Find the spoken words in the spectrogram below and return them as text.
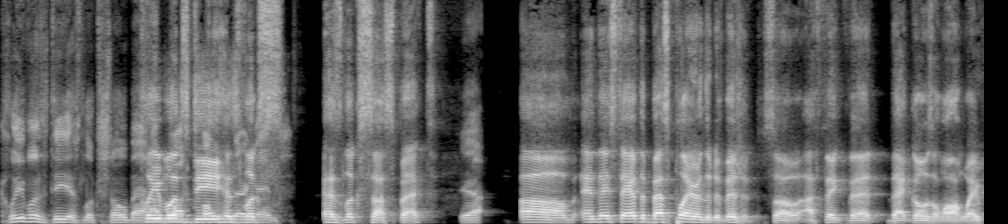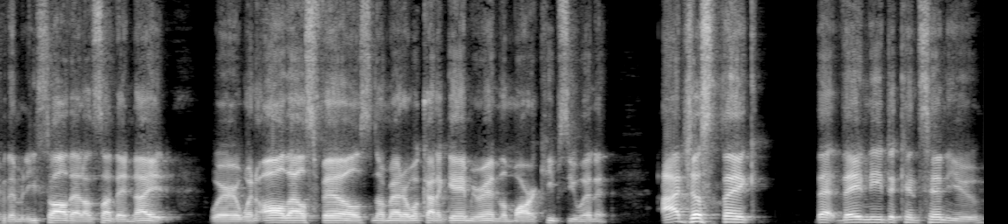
Cleveland's D has looked so bad. Cleveland's D has looked games. has looked suspect. Yeah. Um, and they stay have the best player in the division, so I think that that goes a long way for them. And you saw that on Sunday night, where when all else fails, no matter what kind of game you're in, Lamar keeps you in it. I just think that they need to continue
